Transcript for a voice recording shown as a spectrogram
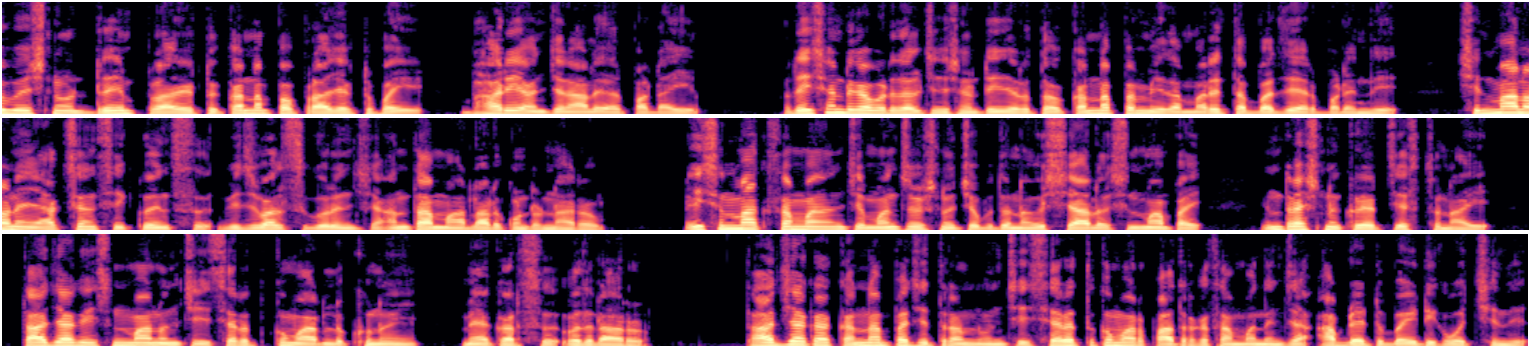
విష్ణు డ్రీమ్ ప్రాజెక్టు కన్నప్ప ప్రాజెక్టుపై భారీ అంచనాలు ఏర్పడ్డాయి. రీసెంట్గా విడుదల చేసిన టీజర్తో కన్నప్ప మీద మరింత బజ్ ఏర్పడింది. సినిమాలోని యాక్షన్ సీక్వెన్స్ విజువల్స్ గురించి అంతా మాట్లాడుకుంటున్నారు. ఈ సినిమాకి సంబంధించి మంచు విష్ణు చెబుతున్న విషయాలు సినిమాపై ఇంట్రెస్ట్ను క్రియేట్ చేస్తున్నాయి. తాజాగా ఈ సినిమా నుంచి శరత్ కుమార్ లుక్ను మేకర్స్ వదిలారు. తాజాగా కన్నప్ప చిత్రం నుంచి శరత్ కుమార్ పాత్రకు సంబంధించిన అప్డేట్ బయటికి వచ్చింది.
